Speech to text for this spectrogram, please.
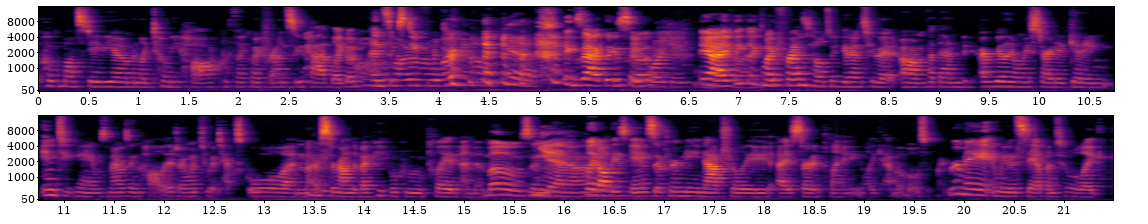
Like Pokemon Stadium and like Tony Hawk with like my friends who had like an Oh, I remember Tony N64. Hawk, yeah. exactly. So yeah, I think like my friends helped me get into it. Um, but then I really only started getting into games when I was in college. I went to a tech school and I was Mhm. surrounded by people who played MMOs and yeah. played all these games. So for me, naturally, I started playing like MMOs with my roommate, and we would stay up until like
